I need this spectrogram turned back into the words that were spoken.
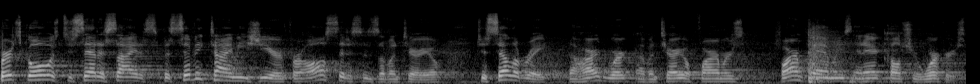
Bert's goal was to set aside a specific time each year for all citizens of Ontario to celebrate the hard work of Ontario farmers, farm families, and agriculture workers.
